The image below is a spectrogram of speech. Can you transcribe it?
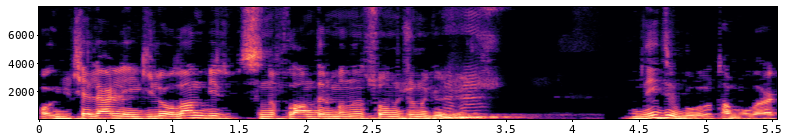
o ülkelerle ilgili olan bir sınıflandırmanın sonucunu görüyoruz. Hı hı. Nedir bu tam olarak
